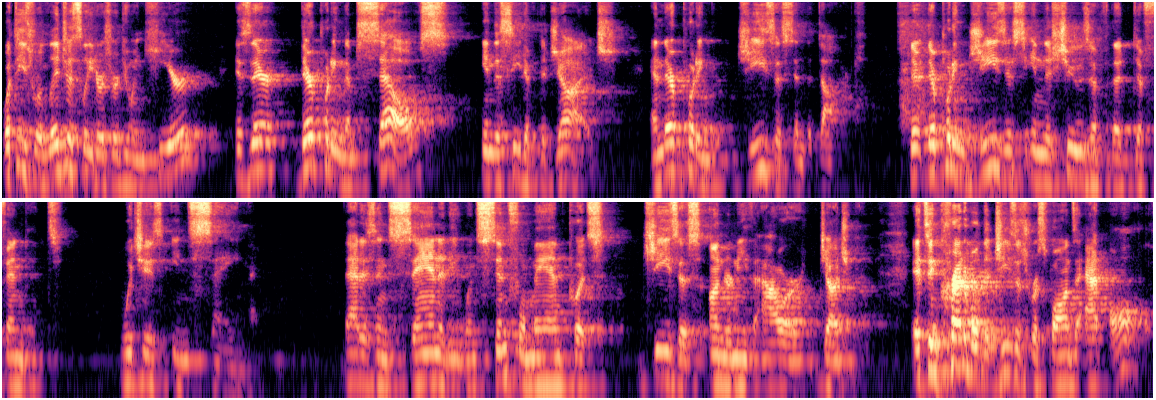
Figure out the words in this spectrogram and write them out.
What these religious leaders are doing here is they're they're putting themselves in the seat of the judge and they're putting Jesus in the dock. They're, they're putting Jesus in the shoes of the defendant, which is insane. That is insanity when sinful man puts Jesus underneath our judgment. It's incredible that Jesus responds at all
